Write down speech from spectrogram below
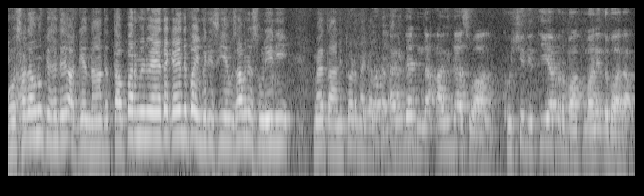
ਹੋ ਸਕਦਾ ਉਹਨੂੰ ਕਿਸੇ ਦੇ ਅੱਗੇ ਨਾ ਦਿੱਤਾ ਪਰ ਮੈਨੂੰ ਐ ਤਾਂ ਕਹਿੰਦੇ ਭਾਈ ਮੇਰੀ ਸੀਐਮ ਸਾਹਿਬ ਨੇ ਸੁਣੀ ਨਹੀਂ। ਮੈਂ ਤਾਂ ਨਹੀਂ ਤੁਹਾਡੇ ਨਾਲ ਗੱਲ ਕਰ ਅੱਜ ਦਾ ਨ- ਅੱਜ ਦਾ ਸਵਾਲ ਖੁਸ਼ੀ ਦਿੱਤੀ ਹੈ ਪ੍ਰਮਾਤਮਾ ਨੇ ਦੁਬਾਰਾ।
